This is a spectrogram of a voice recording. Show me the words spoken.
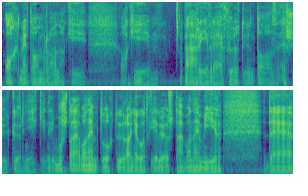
Ahmed Amran, aki, aki pár évre föltűnt az eső környékén. Mostanában nem tudok tőle anyagot kérni, mostanában nem ír, de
